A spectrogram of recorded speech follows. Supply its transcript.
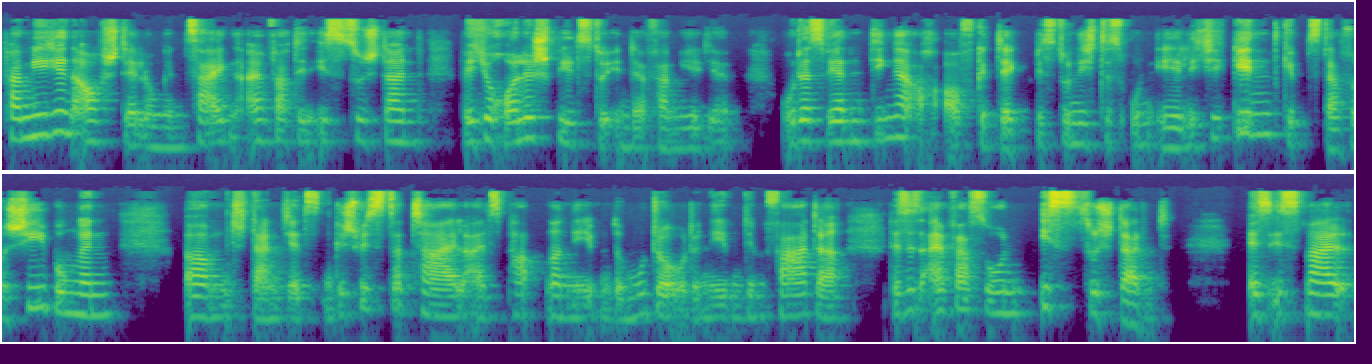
Familienaufstellungen zeigen einfach den Ist-Zustand, welche Rolle spielst du in der Familie. Oder es werden Dinge auch aufgedeckt. Bist du nicht das uneheliche Kind? Gibt es da Verschiebungen? Ähm, stand jetzt ein Geschwisterteil als Partner neben der Mutter oder neben dem Vater? Das ist einfach so ein Ist-Zustand. Es ist mal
